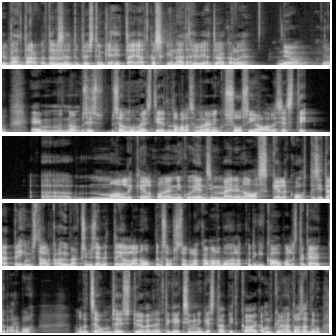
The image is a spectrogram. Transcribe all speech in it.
hyvään tarkoitukseen, mm. että pystyn kehittämään jatkossakin näitä hyviä työkaluja. Joo, joo. Ei, no siis se on mun mielestä tietyllä tavalla semmoinen niin sosiaalisesti mallikelpoinen niin kuin ensimmäinen askel kohti sitä, että ihmiset alkaa hyväksyä sen, että jollain open source kamalla voi olla kuitenkin kaupallista käyttöarvoa. Mutta se on se siis työvälineiden keksiminen kestää pitkä aika, mutta kyllähän toisaalta, niin kuin,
